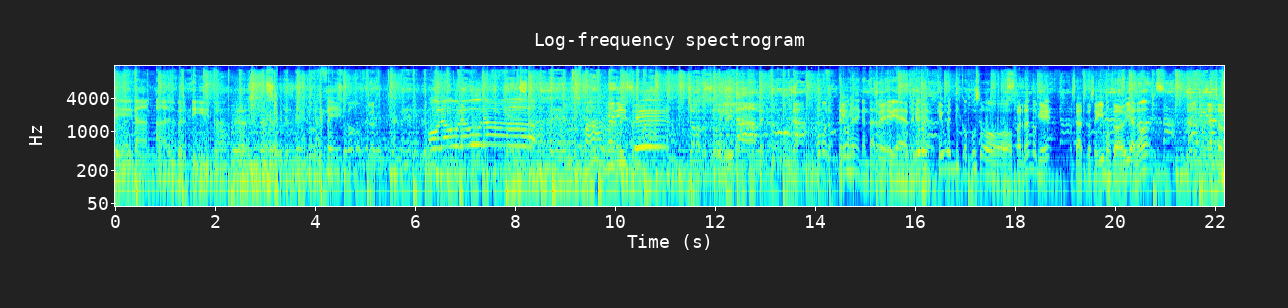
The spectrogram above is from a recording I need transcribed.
Llega Albertito. Café bien. Qué buen, qué buen disco puso Fernando que, o sea, lo seguimos todavía, ¿no? Seguimos enganchados.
